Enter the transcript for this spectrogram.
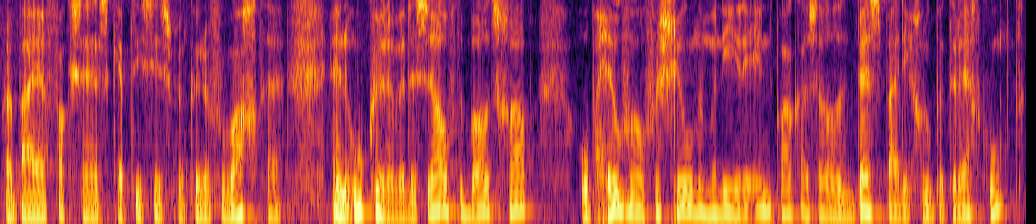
waarbij we vaccin-scepticisme kunnen verwachten. En hoe kunnen we dezelfde boodschap op heel veel verschillende manieren inpakken, zodat het best bij die groepen terechtkomt.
